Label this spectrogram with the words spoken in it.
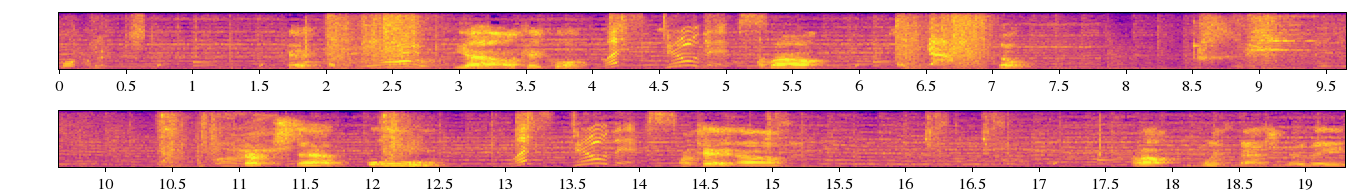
what next? Okay. Yeah, okay, cool. Let's do this. About... Nope. Dark Stab. Ooh! Let's do this. Okay, um... How about Wind Magic? Are they...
